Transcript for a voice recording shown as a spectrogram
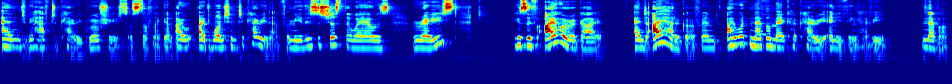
and we have to carry groceries or stuff like that. I, I'd want him to carry that for me. This is just the way I was raised. Because if I were a guy and I had a girlfriend, I would never make her carry anything heavy. Never.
